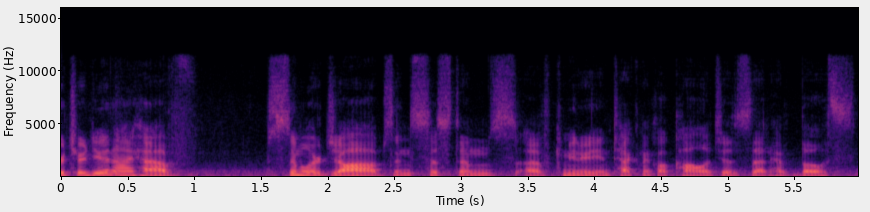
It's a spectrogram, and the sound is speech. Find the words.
Richard, you and I have similar jobs in systems of community and technical colleges that have both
